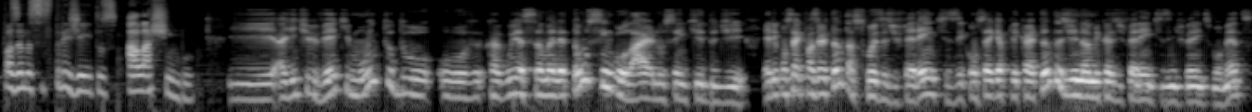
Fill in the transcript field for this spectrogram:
fazendo esses trejeitos a la Shimbo. E a gente vê que muito do o Kaguya-sama ele é tão singular no sentido de ele consegue fazer tantas coisas diferentes e consegue aplicar tantas dinâmicas diferentes em diferentes momentos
